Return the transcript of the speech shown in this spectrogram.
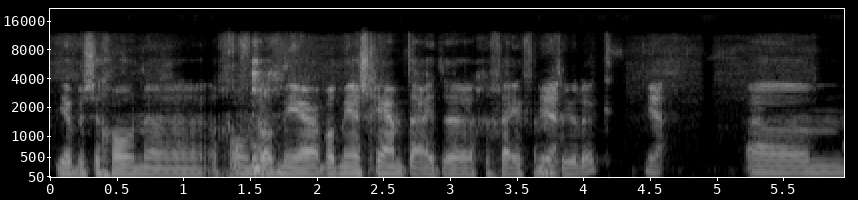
Die hebben ze gewoon, eh, gewoon wat, meer, wat meer schermtijd eh, gegeven Ja. natuurlijk. Ja. Ehm,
